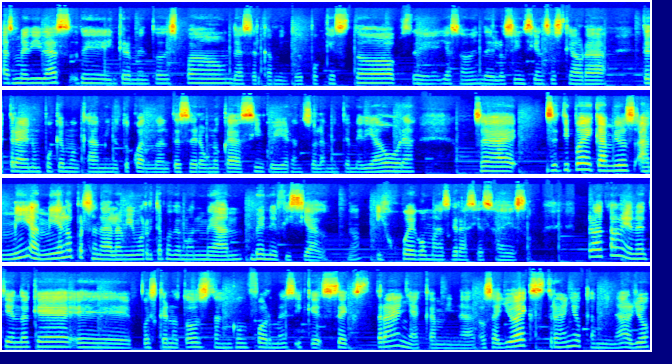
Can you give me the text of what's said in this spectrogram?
las medidas de incremento de spawn, de acercamiento de Pokéstops, de, ya saben, de los inciensos que ahora te traen un Pokémon cada minuto cuando antes era uno cada cinco y eran solamente media hora. O sea, ese tipo de cambios a mí, a mí en lo personal, a mí Morrita Pokémon me han beneficiado, ¿no? Y juego más gracias a eso. Pero también entiendo que, eh, pues que no todos están conformes y que se extraña caminar. O sea, yo extraño caminar. Yo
